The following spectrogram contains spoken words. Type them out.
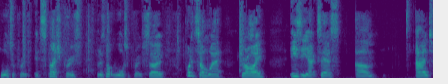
waterproof. It's splash proof, but it's not waterproof. So put it somewhere dry, easy access, um, and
